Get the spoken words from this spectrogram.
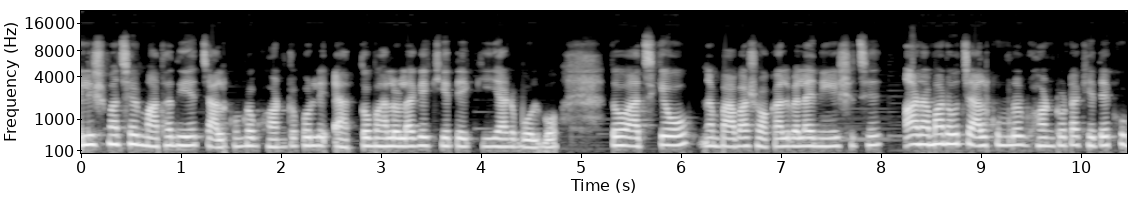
ইলিশ মাছের মাথা দিয়ে চাল কুমড়ো ঘন্ট করলে এত ভালো লাগে খেতে, কি আর বলব? তো আজকেও বাবা সকালবেলায় নিয়ে এসেছে। আর আমারও চাল কুমড়োর ঘন্টটা খেতে খুব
